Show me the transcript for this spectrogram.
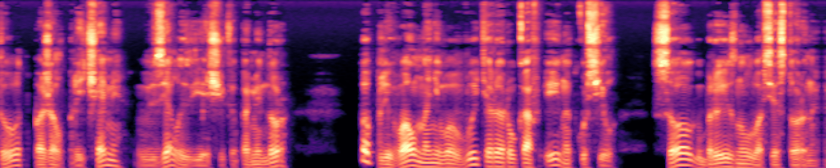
Тот пожал плечами, взял из ящика помидор, поплевал на него, вытер рукав и надкусил. Сок брызнул во все стороны.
